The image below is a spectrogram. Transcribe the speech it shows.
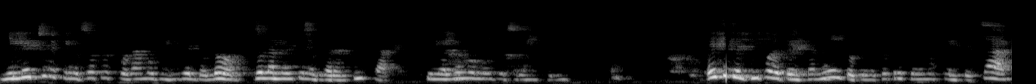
Y el hecho de que nosotros podamos vivir el dolor solamente nos garantiza que en algún momento seremos felices. Ese es el tipo de pensamiento que nosotros tenemos que empezar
